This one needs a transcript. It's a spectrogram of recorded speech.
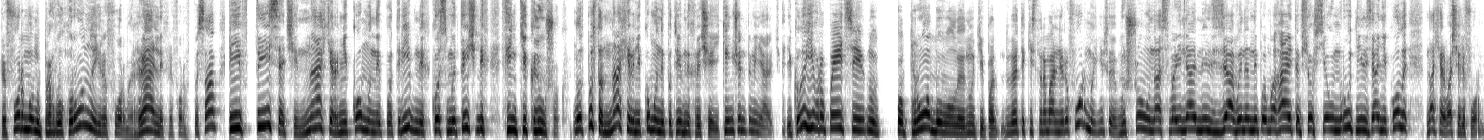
реформи ну правоохоронної реформи, реальних реформ вписав півтисячі нахер нікому не потрібних косметичних фінтіклюшок. Ну от просто нахер нікому не потрібних речей, які нічого не поміняють. І коли європейці ну. Попробували, ну, типа, давайте якісь нормальні реформи, і все, ви що, у нас війна нельзя, ви нам не допомагаєте, все, всі умруть, нельзя ніколи. Нахер ваші реформи.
